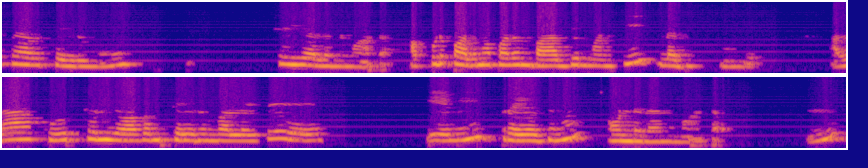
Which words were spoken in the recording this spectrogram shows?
సేవ చేయడము చేయాలన్నమాట. అప్పుడు పదమ పదం భాగ్యం మనకి లభిస్తుంది. అలా కూర్చొని యోగం చేయడం వల్ల అయితే ఏమీ ప్రయోజనం ఉండదన్నమాట. అన్నమాట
